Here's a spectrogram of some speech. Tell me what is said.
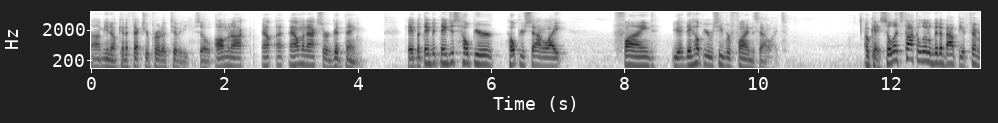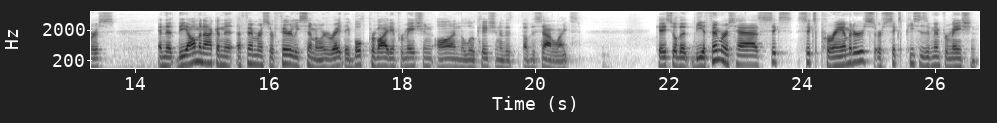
um, you know, can affect your productivity. So almanac, al uh, almanacs are a good thing. Okay, but they, they just help your help your satellite find. They help your receiver find the satellites. Okay, so let's talk a little bit about the ephemeris. And the, the almanac and the ephemeris are fairly similar, right? They both provide information on the location of the, of the satellites. Okay, so the, the ephemeris has six, six parameters or six pieces of information.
